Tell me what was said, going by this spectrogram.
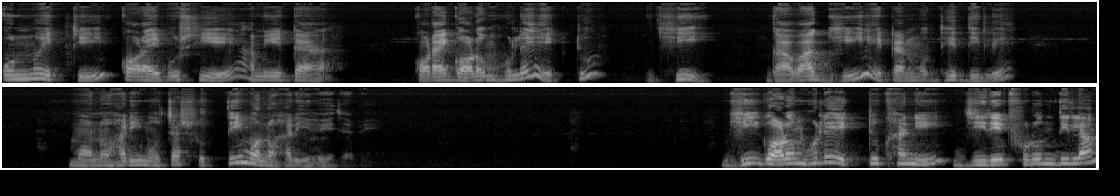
অন্য একটি কড়াই বসিয়ে আমি এটা, কড়াই গরম হলে একটু ঘি, গাওয়া ঘি এটার মধ্যে দিলে মনোহারি মোচা সত্যিই মনোহারি হয়ে যাবে। ঘি গরম হলে একটুখানি জিরে ফোড়ন দিলাম।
